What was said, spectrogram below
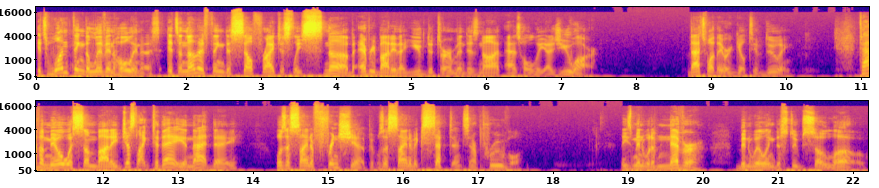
It's one thing to live in holiness, it's another thing to self righteously snub everybody that you've determined is not as holy as you are. That's what they were guilty of doing. To have a meal with somebody, just like today in that day, was a sign of friendship, it was a sign of acceptance and approval. These men would have never been willing to stoop so low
